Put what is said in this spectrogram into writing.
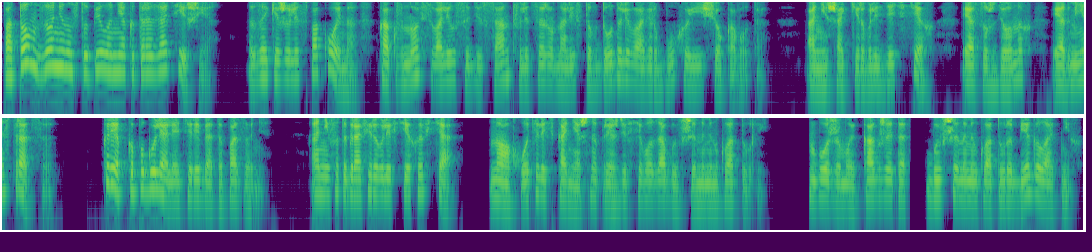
Потом в зоне наступило некоторое затишье. Зэки жили спокойно, как вновь свалился десант в лице журналистов Додолева, Авербуха и еще кого-то. Они шокировали здесь всех, и осужденных, и администрацию. Крепко погуляли эти ребята по зоне. Они фотографировали всех и вся, но охотились, конечно, прежде всего за бывшей номенклатурой. Боже мой, как же эта бывшая номенклатура бегала от них.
